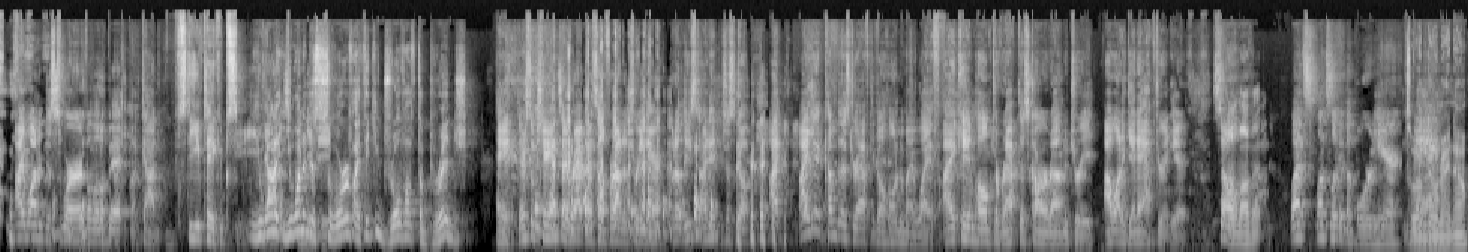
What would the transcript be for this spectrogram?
I wanted to swerve a little bit, but God, Steve taking You Giannis wanted you wanted to MVP. swerve. I think you drove off the bridge. Hey, there's a chance I wrapped myself around a tree there, but at least I didn't just go. I, I didn't come to this draft to go home to my wife. I came home to wrap this car around a tree. I want to get after it here. So I love it. let's let's look at the board here. That's what I'm doing right now.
